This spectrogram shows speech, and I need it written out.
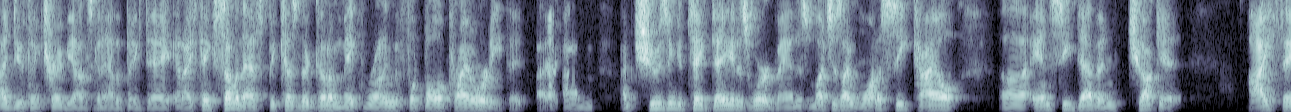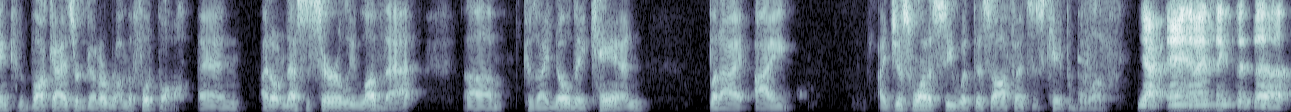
I do think TreVeyon's going to have a big day, and I think some of that's because they're going to make running the football a priority. That I, I'm I'm choosing to take Day at his word, man. As much as I want to see Kyle uh, and see Devin chuck it, I think the Buckeyes are going to run the football, and I don't necessarily love that because um, I know they can, but I I I just want to see what this offense is capable of. Yeah, and, and I think that the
